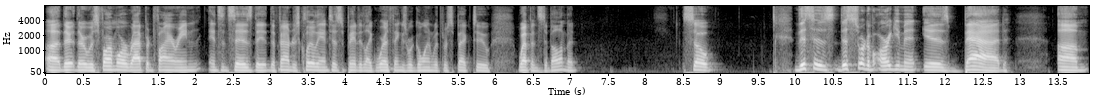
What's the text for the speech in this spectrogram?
Uh, there, there was far more rapid firing instances. The, the founders clearly anticipated like where things were going with respect to weapons development. So this is this sort of argument is bad um,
